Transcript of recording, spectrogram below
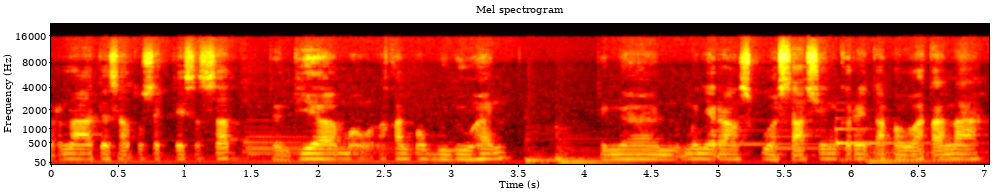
pernah ada satu sekte sesat dan dia mau melakukan pembunuhan dengan menyerang sebuah stasiun kereta bawah tanah.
